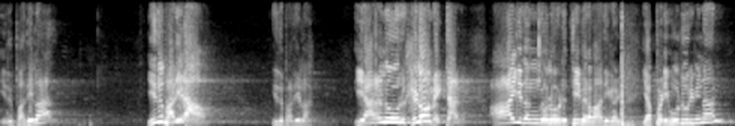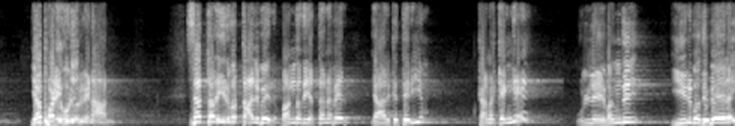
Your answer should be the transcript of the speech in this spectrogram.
இது பதிலா? இது பதிலா? இது பதிலா. இரநூறு கிலோமீட்டர் ஆயுதங்களோடு தீவிரவாதிகள் எப்படி ஊடுருவினான்? எப்படி ஊடுருவினான்? செத்தது இருபத்தாறு பேர் வந்தது எத்தனை பேர்? யாருக்கு தெரியும்? கணக்கெங்கே? உள்ளே வந்து இருபது பேரை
